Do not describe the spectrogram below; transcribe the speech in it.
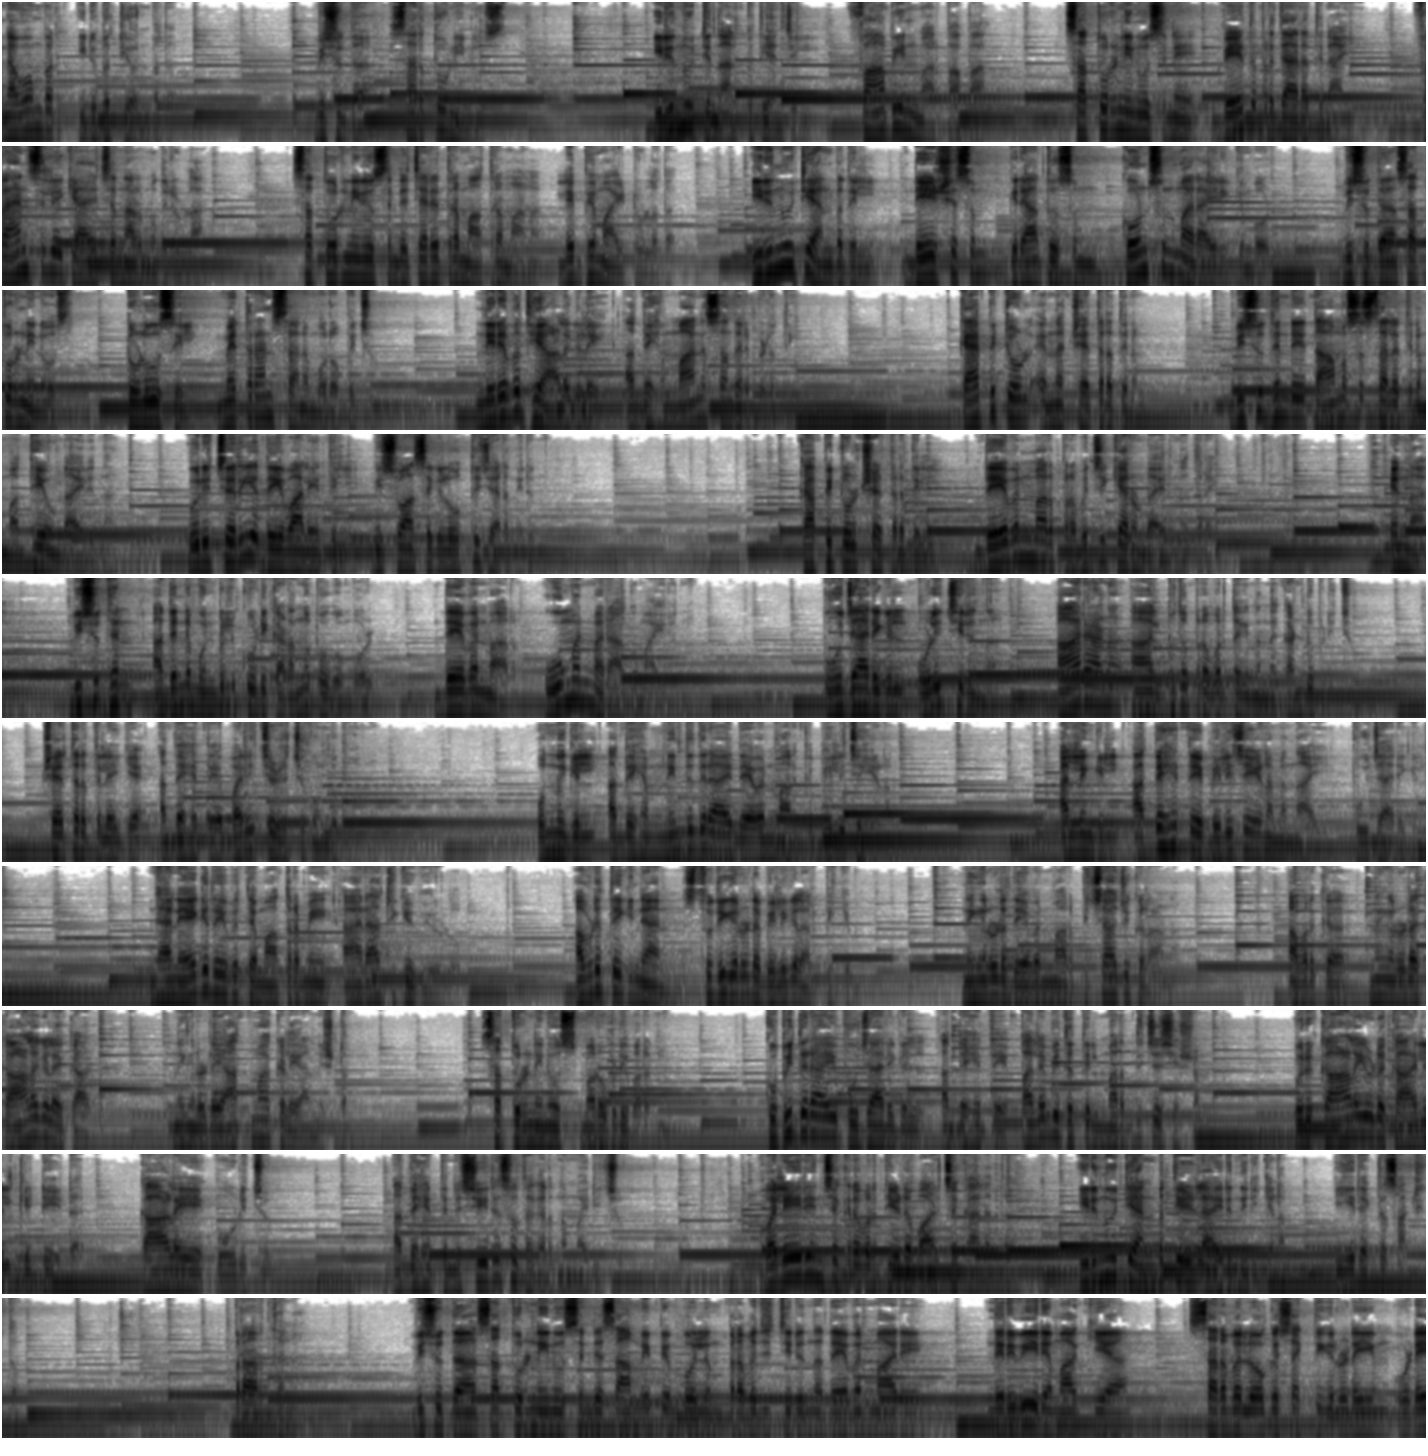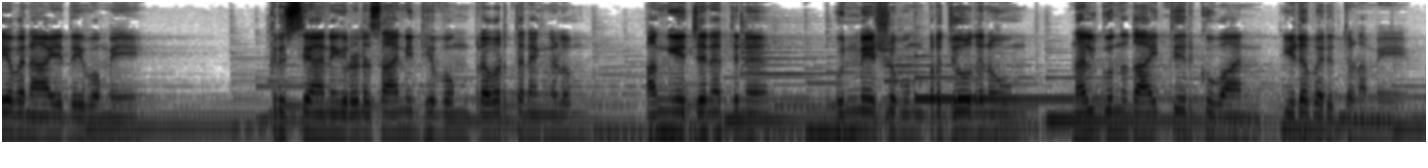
November ഇരുപത്തിയൊൻപത്. വിശുദ്ധ സർത്തോണിനൂസ് ഇരുന്നൂറ്റി നാൽപ്പത്തിയഞ്ചിൽ ഫാബിയൻ മാർപ്പാപ്പ സത്തൂർണിനൂസിനെ വേദപ്രചാരത്തിനായി ഫ്രാൻസിലേക്ക് അയച്ച നാൾ മുതലുള്ള സത്തൂർണിനൂസിന്റെ ചരിത്രം മാത്രമാണ് ലഭ്യമായിട്ടുള്ളത്. ഇരുന്നൂറ്റി അൻപതിൽ ഡേഷ്യസും ഗ്രാത്തൂസും കോൺസുൽമാരായിരിക്കുമ്പോൾ വിശുദ്ധ സത്തൂർണിനൂസ് ടുളൂസിൽ മെത്രാൻ സ്ഥാനം ഉറപ്പിച്ചു. നിരവധി ആളുകളെ അദ്ദേഹം മാനസാന്തരപ്പെടുത്തി. കാപ്പിറ്റോൾ എന്ന ക്ഷേത്രത്തിനും വിശുദ്ധന്റെ താമസ സ്ഥലത്തിനും മധ്യേ ഉണ്ടായിരുന്ന ഒരു ചെറിയ ദേവാലയത്തിൽ വിശ്വാസികൾ ഒത്തുചേർന്നിരുന്നു. കാപ്പിറ്റോൾ ക്ഷേത്രത്തിൽ ദേവന്മാർ പ്രവചിക്കാറുണ്ടായിരുന്നത്രേ. എന്നാൽ വിശുദ്ധൻ അതിന്റെ മുൻപിൽ കൂടി കടന്നു പോകുമ്പോൾ ദേവന്മാർ ഊമന്മാരാകുമായിരുന്നു. പൂജാരികൾ ഒളിച്ചിരുന്ന് ആരാണ് ആ അത്ഭുത പ്രവർത്തകനെന്ന് കണ്ടുപിടിച്ചു. ക്ഷേത്രത്തിലേക്ക് അദ്ദേഹത്തെ വലിച്ചിഴച്ചു കൊണ്ടുപോകുന്നു ഒന്നുകിൽ അദ്ദേഹം നിന്ദിതരായ ദേവന്മാർക്ക് ബലി ചെയ്യണം അല്ലെങ്കിൽ അദ്ദേഹത്തെ ബലി ചെയ്യണമെന്നായി പൂജാരികൾ. ഞാൻ ഏകദൈവത്തെ മാത്രമേ ആരാധിക്കുകയുള്ളൂ. അവിടത്തേക്ക് ഞാൻ സ്തുതികളുടെ ബലികൾ അർപ്പിക്കും. നിങ്ങളുടെ ദേവന്മാർ പിശാചുക്കളാണ്. അവർക്ക് നിങ്ങളുടെ കാളകളെക്കാൾ നിങ്ങളുടെ ആത്മാക്കളെയാണ് ഇഷ്ടം. സത്തുർണിനോസ് മറുപടി പറഞ്ഞു. കുപിതരായ പൂജാരികൾ അദ്ദേഹത്തെ പലവിധത്തിൽ മർദ്ദിച്ച ശേഷം ഒരു കാളയുടെ കാലിൽ കെട്ടിയിട്ട് കാളയെ ഓടിച്ചു. അദ്ദേഹത്തിന്റെ ശിരസ് തകർന്ന് മരിച്ചു. വലേരിയൻ ചക്രവർത്തിയുടെ വാഴ്ചക്കാലത്ത് ഇരുന്നൂറ്റി അൻപത്തിയേഴിലായിരുന്നിരിക്കണം ഈ രക്തസാക്ഷിത്വം. പ്രാർത്ഥന. വിശുദ്ധ സത്തുർണീനൂസിന്റെ സാമീപ്യം പോലും പ്രവചിച്ചിരുന്ന ദേവന്മാരെ നിർവീര്യമാക്കിയ സർവലോക ശക്തികളുടെയും ഉടയവനായ ദൈവമേ ക്രിസ്ത്യാനികളുടെ സാന്നിധ്യവും പ്രവർത്തനങ്ങളും അങ്ങേ ജനത്തിന് ഉന്മേഷവും പ്രചോദനവും നൽകുന്നതായി തീർക്കുവാൻ ഇടവരുത്തണമേ.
